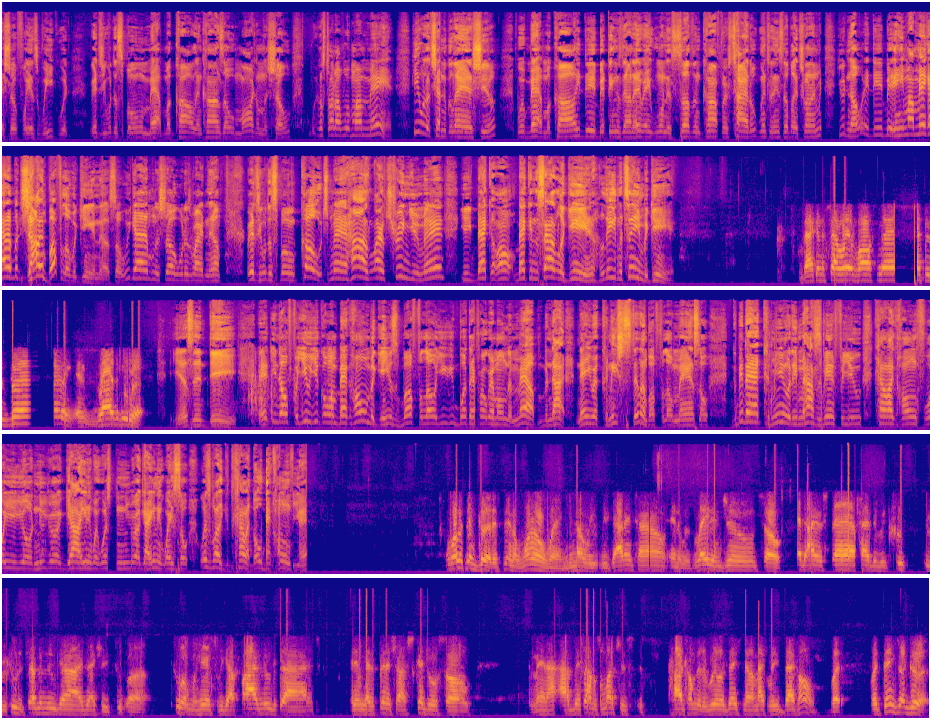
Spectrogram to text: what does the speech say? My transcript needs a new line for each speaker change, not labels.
Man show. For this week with Reggie Witherspoon, Matt McCall, and Cuonzo Martin on the show. We're gonna start off with my man. He was a Chattanooga last year with Matt McCall. He did big things down there. They won the Southern Conference title, went to the NCAA tournament. You know, they did big. He, my man got up a job in Buffalo again now. So we got him on the show with us right now. Reggie Witherspoon, coach, man, how's life treating you, man? You back on back in the saddle again, leading the team again.
Back in the saddle, boss man. Life is good and glad to be here.
Yes, indeed. And you know, for you, you're going back home again. You was Buffalo. You you put that program on the map, but not now you're at Canisius, still in Buffalo, man. So be back community. Man, how's it been for you? Kind of like home for you. You're a New York guy anyway, Western New York guy anyway. So what's it like kind of go back home for you, man?
Well, it's been good. It's been a whirlwind. You know, we, we got in town and it was late in June, so had to hire staff, had to recruit. We recruited seven new guys, actually two, uh, two of them here, so we got five new guys, and then we had to finish our schedule. So, man, I, I've been traveling so much, it's, hard to come to the realization that I'm actually back home. But but things are good.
